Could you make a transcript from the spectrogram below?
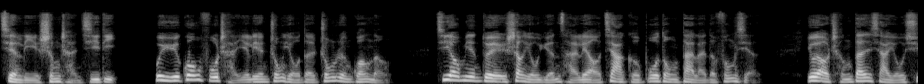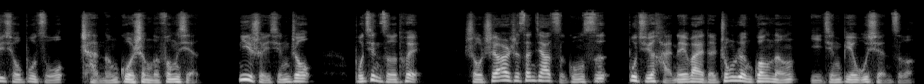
建立生产基地。位于光伏产业链中游的中润光能，既要面对上游原材料价格波动带来的风险，又要承担下游需求不足、产能过剩的风险。逆水行舟，不进则退。手持二十三家子公司，布局海内外的中润光能已经别无选择。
